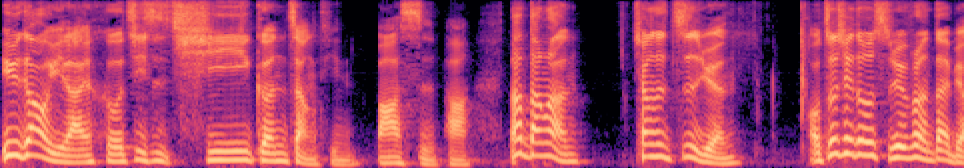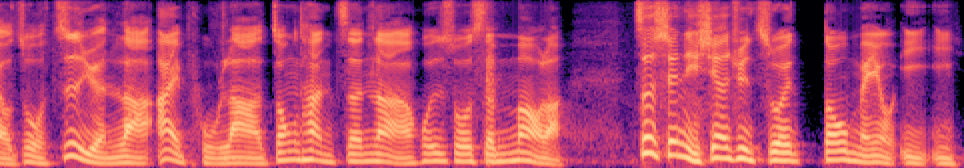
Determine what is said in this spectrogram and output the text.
预告以来合计是七根涨停，八十趴。那当然像是智源。哦，这些都是十月份的代表作，智远啦、爱普啦、中探针啦，或者说深茂啦，这些你现在去追都没有意义。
